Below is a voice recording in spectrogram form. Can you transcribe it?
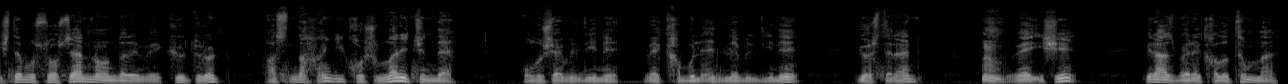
işte bu sosyal normların ve kültürün aslında hangi koşullar içinde oluşabildiğini ve kabul edilebildiğini gösteren ve işi biraz böyle kalıtımla,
